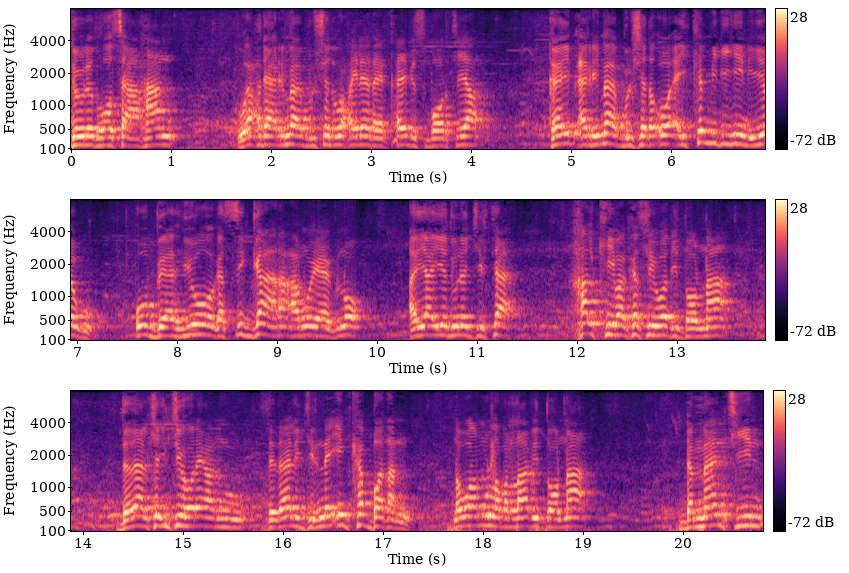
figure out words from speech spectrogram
dowlad hoose ahaan waaxda arrimaha bulshada waxay leedahay qayb isboortiya qayb arrimaha bulshada oo ay ka mid yihiin iyagu. Oo baahiyooga si gaara aan u eegno ayaa iyaduna jirta. Halkii baan ka sii wadi doonnaa dadaalka intii hore aanu dadaali jirnay in ka badan na waan u labanlaabi doonnaa. Dhammaantiin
